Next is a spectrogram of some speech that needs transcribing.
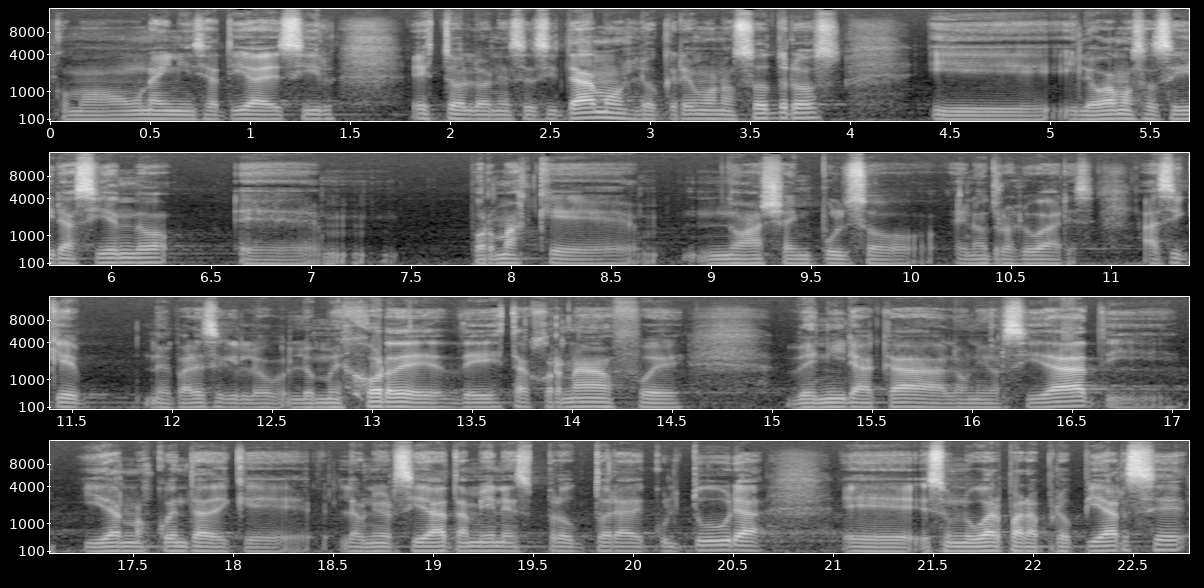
como una iniciativa de decir esto lo necesitamos, lo queremos nosotros y, lo vamos a seguir haciendo. Eh, por más que no haya impulso en otros lugares. Así que me parece que lo, mejor de, esta jornada fue venir acá a la universidad y, darnos cuenta de que la universidad también es productora de cultura, eh, es un lugar para apropiarse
